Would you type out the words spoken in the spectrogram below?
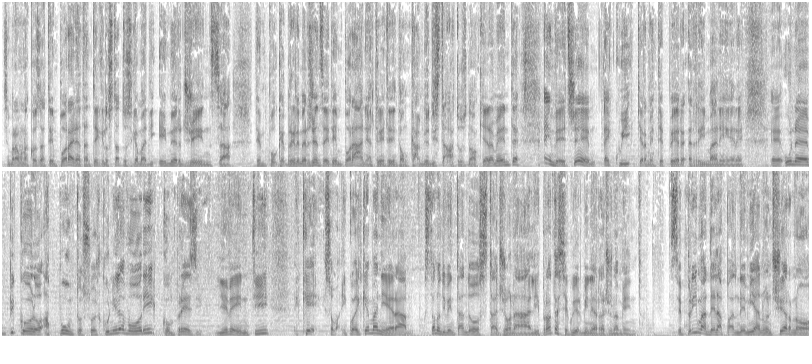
sembrava una cosa temporanea, tant'è che lo stato si chiama di emergenza, tempo, perché l'emergenza è temporanea, altrimenti diventa un cambio di status, no? Chiaramente, e invece è qui chiaramente per rimanere. Eh, un piccolo appunto su alcuni lavori, compresi gli eventi, che insomma in qualche maniera stanno diventando stagionali. Provate a seguirmi nel ragionamento. Se prima della pandemia non c'erano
